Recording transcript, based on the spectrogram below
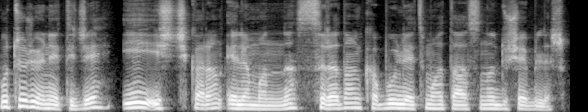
Bu tür yönetici iyi iş çıkaran elemanını sıradan kabul etme hatasına düşebilir.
